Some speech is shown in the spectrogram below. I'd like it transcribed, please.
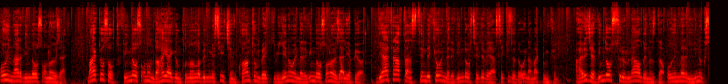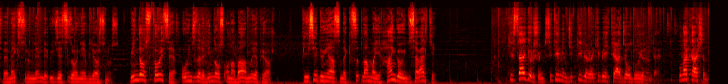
Oyunlar Windows 10'a özel. Microsoft Windows 10'un daha yaygın kullanılabilmesi için Quantum Break gibi yeni oyunları Windows 10'a özel yapıyor. Diğer taraftan Steam'deki oyunları Windows 7 veya 8 ile de oynamak mümkün. Ayrıca Windows sürümünü aldığınızda oyunların Linux ve Mac sürümlerini de ücretsiz oynayabiliyorsunuz. Windows Store ise oyuncuları Windows 10'a bağımlı yapıyor. PC dünyasında kısıtlanmayı hangi oyuncu sever ki? Kişisel görüşüm Steam'in ciddi bir rakibe ihtiyacı olduğu yönünde. Buna karşın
